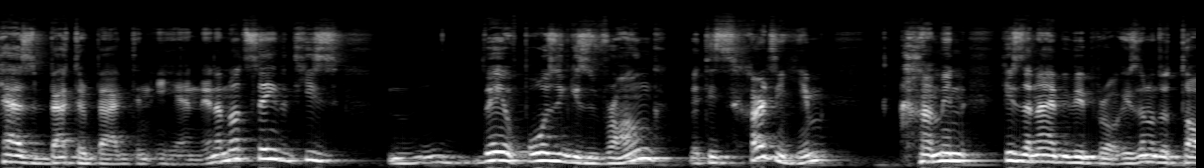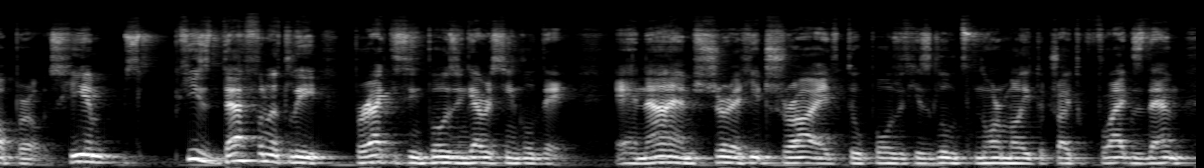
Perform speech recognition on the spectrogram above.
has better back than Iain. And I'm not saying that his way of posing is wrong, that it's hurting him. I mean, he's an IFBB pro. He's one of the top pros. He he's definitely practicing posing every single day. And I am sure that he tried to pose with his glutes normally to try to flex them,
